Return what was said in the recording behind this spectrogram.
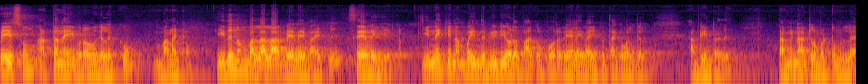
பேசும் அத்தனை உறவுகளுக்கும் வணக்கம். இதுனும் வள்ளலார் வேலைவாய்ப்பு சேவை இயக்கம். இன்றைக்கி நம்ம இந்த வீடியோவில் பார்க்க போகிற வேலைவாய்ப்பு தகவல்கள் அப்படின்றது தமிழ்நாட்டில் மட்டும் இல்லை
